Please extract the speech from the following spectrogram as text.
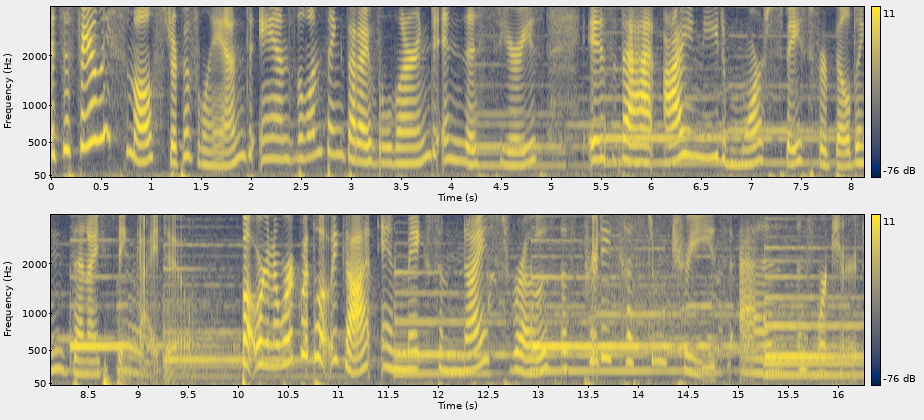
It's a fairly small strip of land, and the one thing that I've learned in this series is that I need more space for building than I think I do. But we're going to work with what we got and make some nice rows of pretty custom trees as an orchard.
